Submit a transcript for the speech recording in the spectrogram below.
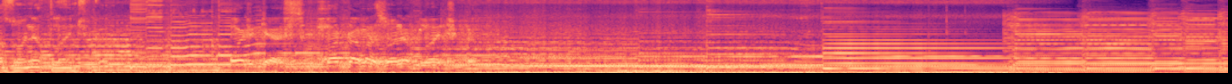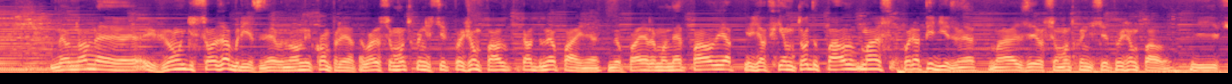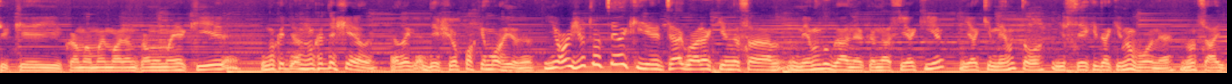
Amazônia Atlântica. Souza Brito, né? O nome completo. Agora eu sou muito conhecido por João Paulo por causa do meu pai, né? Meu pai era Mané Paulo e eu já fiquei todo Paulo, mas por apelido, né? Mas eu sou muito conhecido por João Paulo. E fiquei com a mamãe morando com a mamãe aqui e nunca, nunca deixei ela. Ela deixou porque morreu, né? E hoje eu tô até aqui, até agora aqui nessa mesmo lugar, né? Que eu nasci aqui e aqui mesmo tô. E sei que daqui não vou, né? Não saio.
